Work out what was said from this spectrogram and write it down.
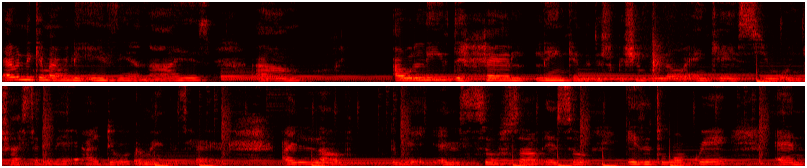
everything came out really easy and nice um, I will leave the hair link in the description below in case you're interested in it. I do recommend this hair. I love the way it is so soft, it's so easy to work with, and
